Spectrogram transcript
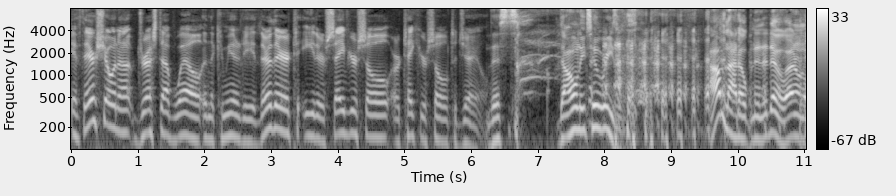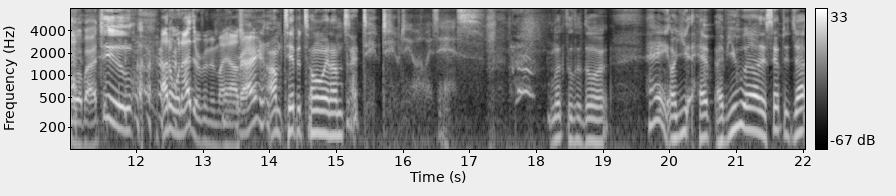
if they're showing up dressed up well in the community, they're there to either save your soul or take your soul to jail. This is the only two reasons. I'm not opening the door. I don't know about you. I don't want either of them in my house. Right? I'm tiptoeing. I'm like, do, do, do. Who is this? Look through the door. Hey, are you have have you uh, accepted Jo-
